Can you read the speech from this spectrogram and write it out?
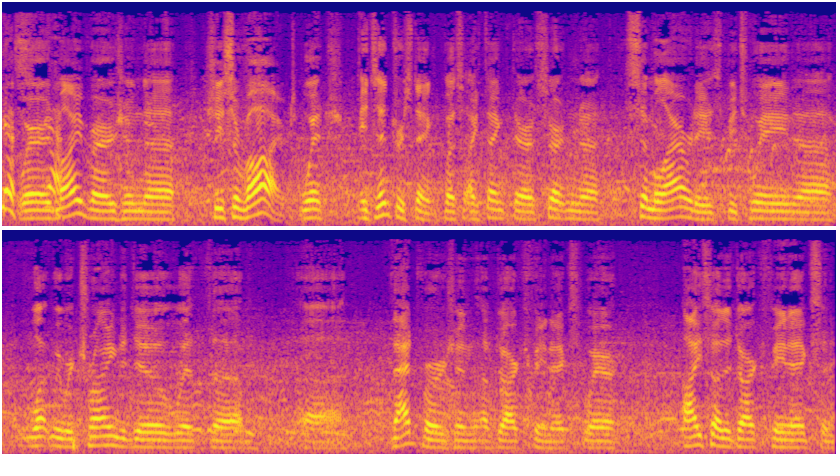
Yes, Where yeah. in my version, uh, she survived, which it's interesting because I think there are certain uh, similarities between uh, what we were trying to do with um, uh, that version of Dark Phoenix, where I saw the Dark Phoenix, and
